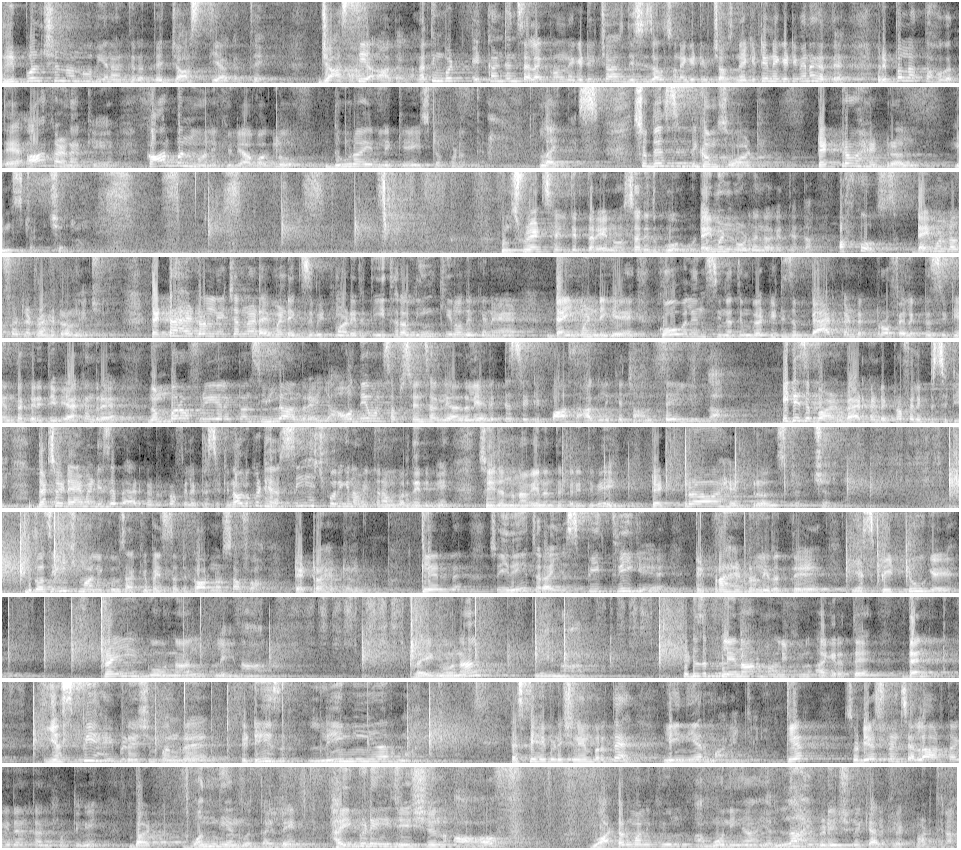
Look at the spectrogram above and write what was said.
repulsion ಅನ್ನೋದು ಏನಾಗ್ತಿರುತ್ತೆ? ಜಾಸ್ತಿ ಆಗುತ್ತೆ. ಜಾಸ್ತಿ ಆದಾಗ nothing but it contains electron negative charge this is also negative charge negative negative ಏನಾಗುತ್ತೆ? ರಿಪಲ್ ಆಗ್ತಾ ಹೋಗುತ್ತೆ. ಆ ಕಾರಣಕ್ಕೆ ಕಾರ್ಬನ್ ಮಾಲಿಕ್ಯೂಲ್ ಯಾವಾಗಲೂ ದೂರ ಇರಲಿಕ್ಕೆ ಇಷ್ಟಪಡುತ್ತೆ. Like this so this becomes what tetrahedral in structure ನಮ್ಮ ಸ್ಟೂಡೆಂಟ್ಸ್ ಹೇಳ್ತಿರ್ತಾರೆ, ಏನು? ಸರ್, ಇದು ಗೋ ಡೈಮಂಡ್ ನೋಡ್ದಂಗೆ ಆಗುತ್ತೆ ಅಂತ of course diamond also tetrahedral nature tetrahedral ನೇಚರ್ನ diamond exhibit ಮಾಡಿರುತ್ತೆ. ಈ ಥರ ಲಿಂಕ್ ಇರೋದಕ್ಕೇ ಡೈಮಂಡಿಗೆ covalence but it is a bad conductor of electricity ಅಂತ ಕರಿತೀವಿ. ಯಾಕಂದರೆ ನಂಬರ್ ಆಫ್ ಫ್ರೀ ಎಲೆಕ್ಟ್ರಾನ್ಸ್ ಇಲ್ಲ ಅಂದರೆ ಯಾವುದೇ ಒಂದು ಸಬ್ಸ್ಟೆನ್ಸ್ ಆಗಲಿ, ಅದರಲ್ಲಿ ಎಲೆಕ್ಟ್ರಿಸಿಟಿ ಪಾಸ್ ಆಗಲಿಕ್ಕೆ ಚಾನ್ಸೇ ಇಲ್ಲ. It is a bad conductor of electricity that's why diamond is a bad conductor of electricity ನಾವು look at here C H ಫೋರಿಗೆ ನಾವು ಈ ಥರ ಬರೆದಿದ್ದೀವಿ ಸೊ ಇದನ್ನು ನಾವೇನಂತ ಕರಿತೀವಿ? Tetrahedral structure because each molecules occupies the corners of tetrahedral group clear ಇದೆ? So ಇದೇ ಥರ ಎಸ್ ಪಿ ತ್ರೀಗೆ ಟೆಟ್ರಾಹೆಡ್ರಲ್ ಇರುತ್ತೆ S P ಟೂಗೆ trigonal planar trigonal planar it is a planar molecule ಆಗಿರುತ್ತೆ. ದೆನ್ ಎಸ್ ಪಿ ಹೈಬ್ರಿಡೇಷನ್ ಬಂದರೆ it is linear molecule S P hybridization ಏನು ಬರುತ್ತೆ? Linear molecule clear so dear students ಎಲ್ಲ ಅರ್ಥ ಆಗಿದೆ ಅಂತ ಅನ್ಕೊಂತೀನಿ. ಬಟ್ ಒಂದು ಏನು ಗೊತ್ತಾ ಇಲ್ಲಿ? Hybridization of water molecule ammonia ಎಲ್ಲ ಹೈಬ್ರಿಡೇಷನ್ ಕ್ಯಾಲ್ಕುಲೇಟ್ ಮಾಡ್ತೀರಾ?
